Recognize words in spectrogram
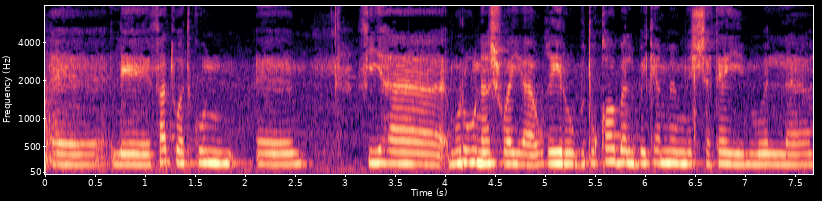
آه، لفتوى تكون آه، فيها مرونة شوية أو غيره بتقابل بكم من الشتايم وال-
